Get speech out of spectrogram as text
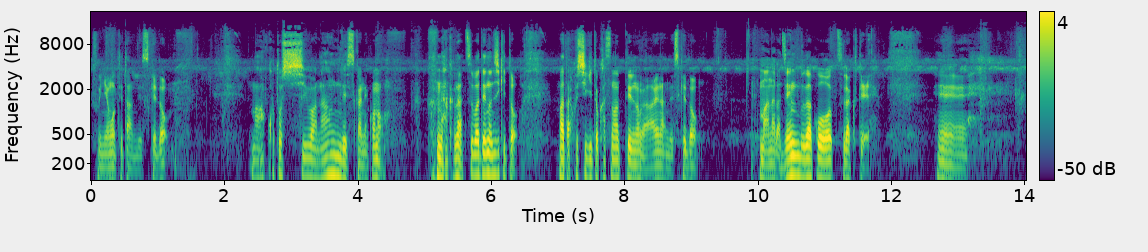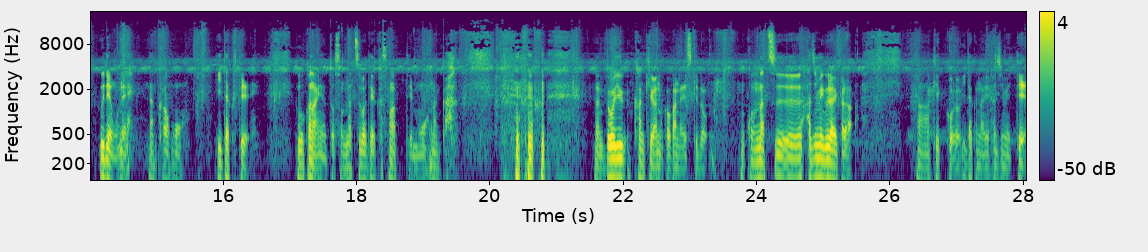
ふうに思ってたんですけどまあ今年は何ですかねこの なんか夏バテの時期とまた不思議と重なっているのがあれなんですけどまあなんか全部がこう辛くて、えー、腕もねなんかもう痛くて動かないのとその夏バテが重なってもうなんか どういう関係があるのか分かんないですけどこの夏初めぐらいからあ結構痛くなり始めて、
